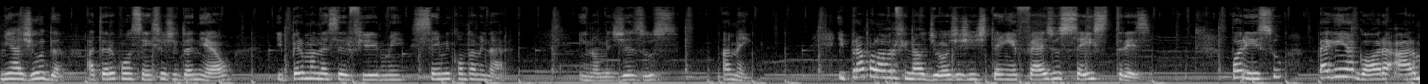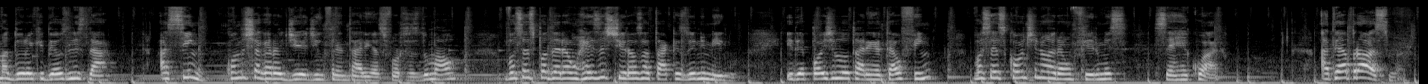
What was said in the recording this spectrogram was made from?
Me ajuda a ter a consciência de Daniel e permanecer firme sem me contaminar. Em nome de Jesus, amém. E para a palavra final de hoje, a gente tem Efésios 6,13. Por isso, peguem agora a armadura que Deus lhes dá Assim, quando chegar o dia de enfrentarem as forças do mal, vocês poderão resistir aos ataques do inimigo, e depois de lutarem até o fim, vocês continuarão firmes sem recuar. Até a próxima!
